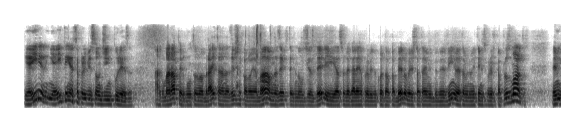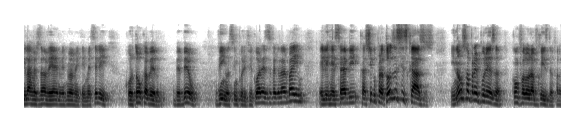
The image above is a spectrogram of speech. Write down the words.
E aí, e aí tem essa proibição de impureza. A Gumara pergunta no Braita, Nazir Shekoloi Amav, Nazir que terminou os dias dele e a sua legal é proibido cortar o cabelo, ele está também beber vinho, ele também não tem se purificar para os mortos. Mas se ele cortou o cabelo, bebeu vinho, assim purificou, ele recebe castigo para todos esses casos. E não só para impureza, como falou Rav Hizda. Fala,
